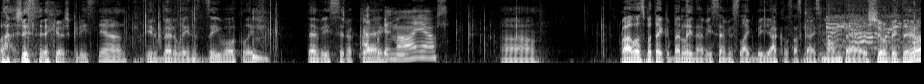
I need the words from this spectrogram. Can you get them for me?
Labi, šis ir vienkārši Kristiāns. Ir Berlīnas dzīvoklī. Te viss ir ok. Atpakaļ mājās. Uh, Vēlos pateikt, ka Berlīnē visiem visu laiku bija jāklausās, kā es montēju šo video.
